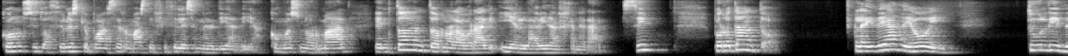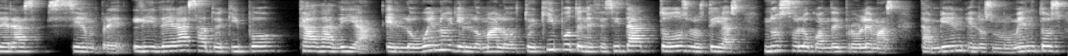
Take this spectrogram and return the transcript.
con situaciones que puedan ser más difíciles en el día a día, como es normal en todo entorno laboral y en la vida en general. ¿Sí? Por lo tanto, la idea de hoy, tú lideras siempre, lideras a tu equipo cada día, en lo bueno y en lo malo. Tu equipo te necesita todos los días, no solo cuando hay problemas, también en los momentos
